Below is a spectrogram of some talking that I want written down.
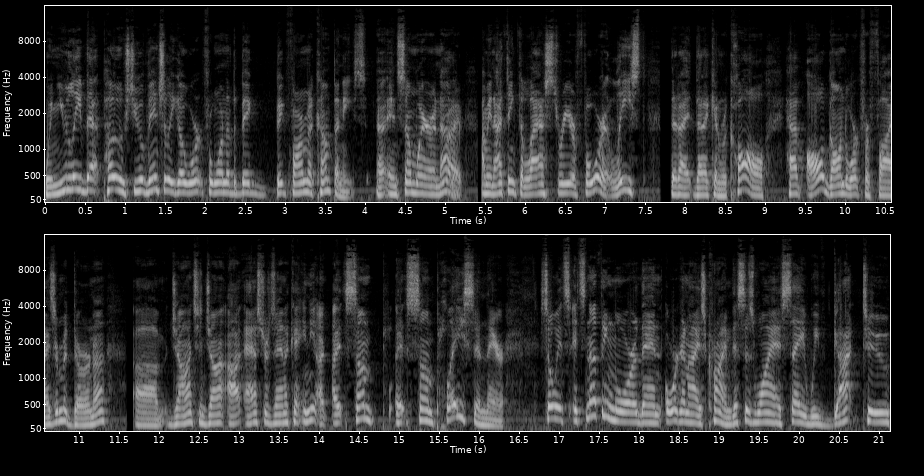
when you leave that post, you eventually go work for one of the big big pharma companies uh, in some way or another. Right. I mean, I think the last three or four, at least that I that I can recall, have all gone to work for Pfizer, Moderna, um, Johnson, John, uh, AstraZeneca, any uh, at some at some place in there. So it's it's nothing more than organized crime. This is why I say we've got to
